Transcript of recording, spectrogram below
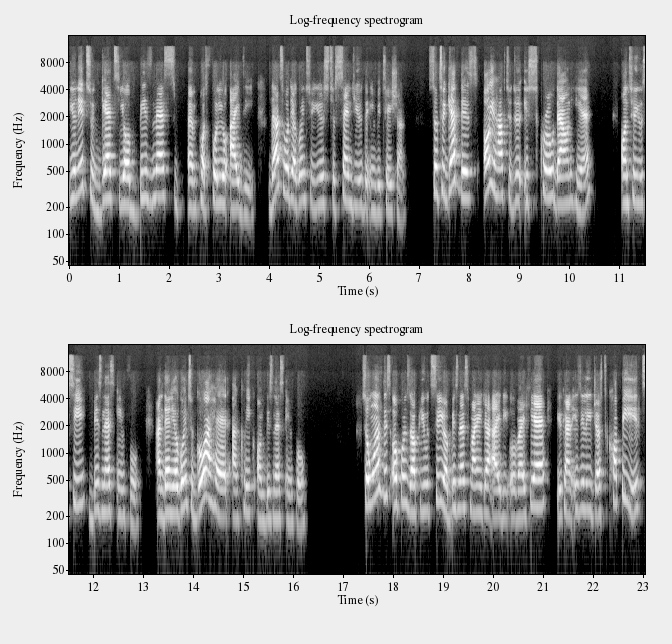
you need to get your business um, portfolio ID. That's what you're going to use to send you the invitation. So to get this, all you have to do is scroll down here until you see business info. And then you're going to go ahead and click on business info. So once this opens up, you would see your business manager ID over here. You can easily just copy it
